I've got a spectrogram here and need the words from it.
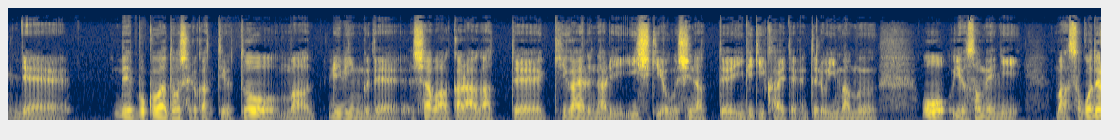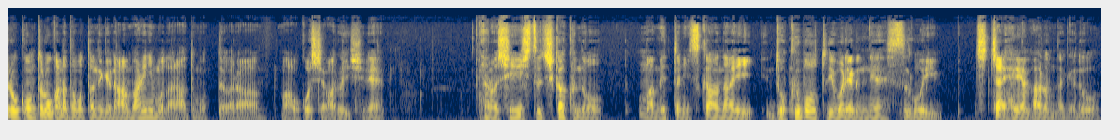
で、で、僕はどうしてるかっていうと、まあ、リビングでシャワーから上がって着替えるなり意識を失っていびきかいて寝てるイマムをよそ目に、まあそこで録音撮ろうかなと思ったんだけど、あまりにもだなと思ったから、まあ起こして悪いしね。あの寝室近くの、まあめったに使わない独房と言われるね、すごいちっちゃい部屋があるんだけど、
